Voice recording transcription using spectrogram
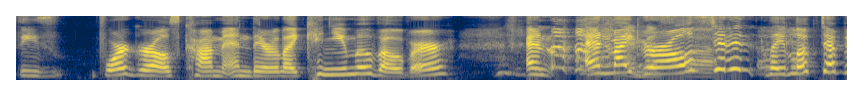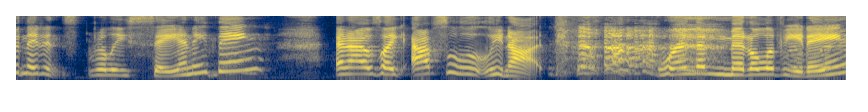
these four girls come and they're like, "Can you move over?" And and my girls didn't. They looked up and they didn't really say anything, and I was like, "Absolutely not." we're in the middle of eating.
